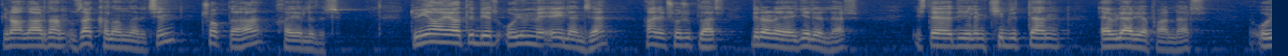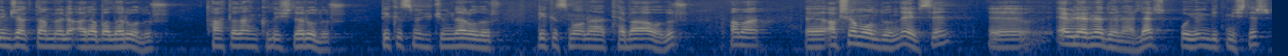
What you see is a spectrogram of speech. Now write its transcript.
günahlardan uzak kalanlar için çok daha hayırlıdır. Dünya hayatı bir oyun ve eğlence. Hani çocuklar bir araya gelirler. İşte diyelim kibritten evler yaparlar. Oyuncaktan böyle arabaları olur. Tahtadan kılıçları olur. Bir kısmı hükümdar olur. Bir kısmı ona tebaa olur. Ama e, akşam olduğunda hepsi e, evlerine dönerler. Oyun bitmiştir.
